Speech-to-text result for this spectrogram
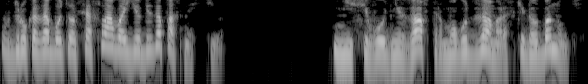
Вдруг озаботился Слава ее безопасностью. Не сегодня-завтра могут заморозки долбануть.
